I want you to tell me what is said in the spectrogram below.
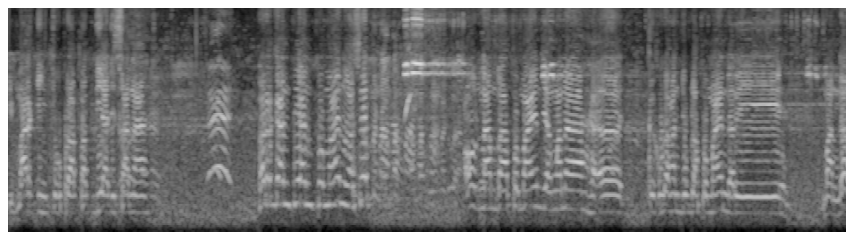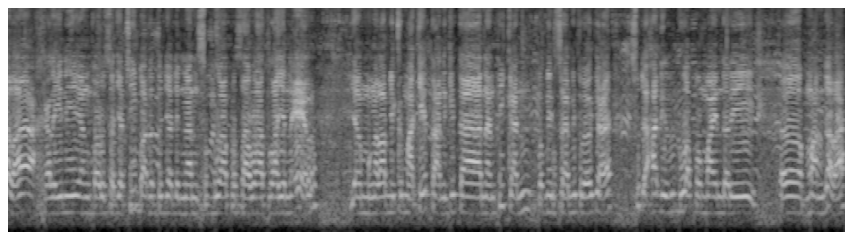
Di marking cukup rapat dia di sana. Pergantian pemain wasit oh nambah pemain yang mana uh, kekurangan jumlah pemain dari Mandala kali ini yang baru saja tiba tentunya dengan sebuah pesawat Lion Air yang mengalami kemacetan. Kita nantikan pemirsa Mitroga sudah hadir dua pemain dari uh, Mandala.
